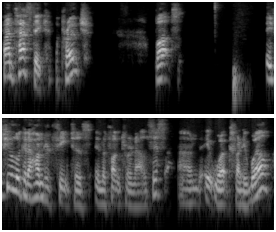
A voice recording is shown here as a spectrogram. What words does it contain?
Fantastic approach, but if you look at 100 features in the functor analysis, and it works very well,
